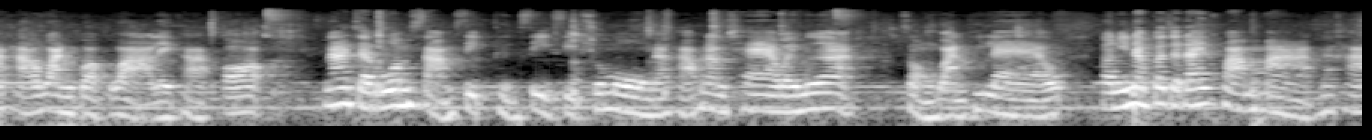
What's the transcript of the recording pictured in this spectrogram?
นะคะ วันกว่าๆเลยค่ะ ก็น่าจะร่วม 30ถึง40 ชั่วโมงนะคะเพราะนำแช่ไว้เมื่อ 2 วันที่แล้ว ตอนนี้นำก็จะได้ความหมาดนะคะ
